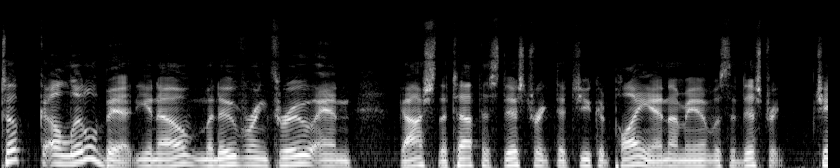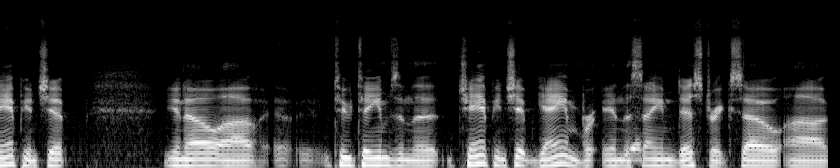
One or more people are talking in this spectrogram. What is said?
took a little bit, you know, maneuvering through. And gosh, the toughest district that you could play in. I mean, it was the district championship. You know, uh, two teams in the championship game in the same district. So, uh,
